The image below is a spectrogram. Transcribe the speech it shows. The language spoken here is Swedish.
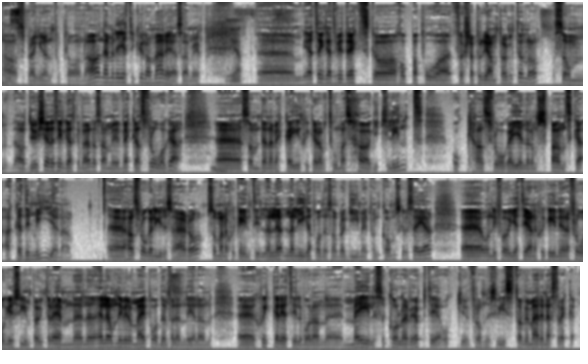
Ja, sprang runt på plan. Ja, nej, men det är jättekul att ha med dig här Sami. Ja. Uh, jag tänkte att vi direkt ska hoppa på första programpunkten då. Som ja, du känner till ganska väl, då, Sami. Veckans fråga. Mm. Uh, som denna vecka är inskickad av Thomas Högklint. Och hans fråga gäller de spanska akademierna. Eh, hans fråga lyder så här då, som han har skickat in till laligapodden.gmail.com ska vi säga. Eh, och ni får jättegärna skicka in era frågor, synpunkter och ämnen eller, eller om ni vill vara med i podden för den delen. Eh, skicka det till våran eh, mail så kollar vi upp det och förhoppningsvis tar vi med det nästa vecka.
